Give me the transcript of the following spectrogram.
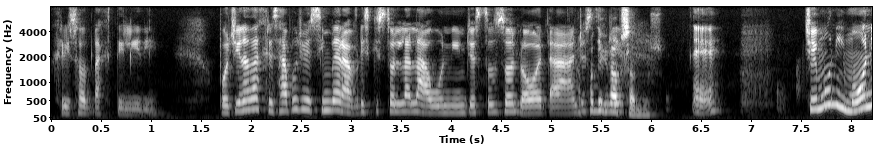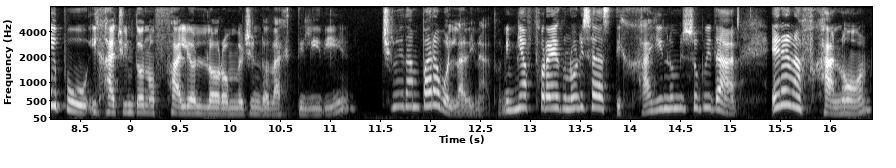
χρυσό δαχτυλίδι. Που εκείνα τα χρυσά που και σήμερα βρίσκεις στο Λαλαούνι και στο Ζολότα. Από τι γράψαν τους. Ε. Και ήμουν η μόνη που είχα τον οφάλιο λόρο με το δαχτυλίδι. Και ήταν πάρα πολύ δυνατό. Η μια φορά γνώρισα στη Χάγη, νομίζω που ήταν έναν Αφγανό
